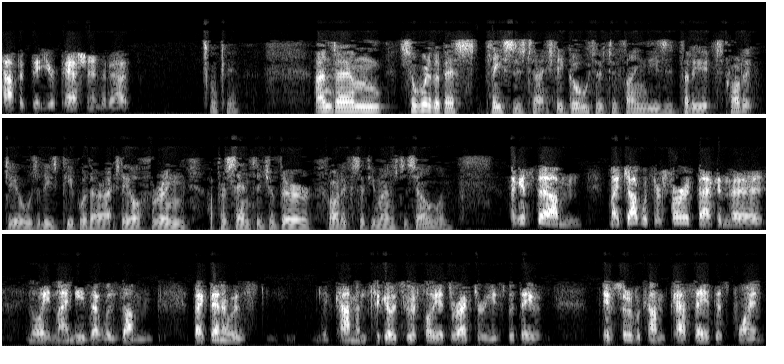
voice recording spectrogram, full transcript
topic that you're passionate about. Okay. And um, so, where are the best places to actually go to to find these affiliate product deals, or these people that are actually offering a percentage of their products if you manage to sell one? I guess um, my job with Referit back in the, in the late '90s, that was um, back then it was common to go to affiliate directories, but they've they've sort of become passe at this point.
